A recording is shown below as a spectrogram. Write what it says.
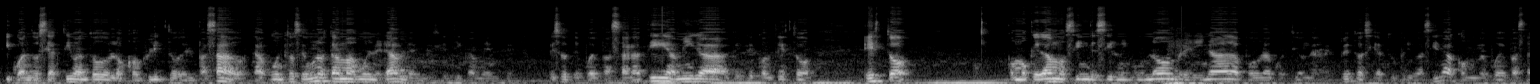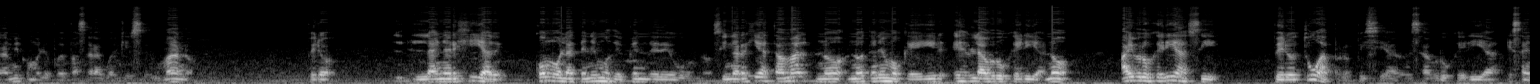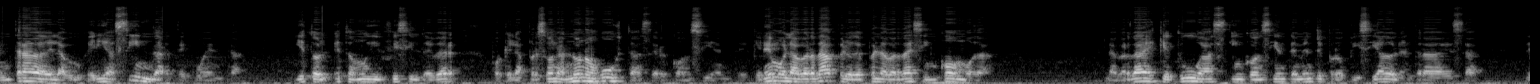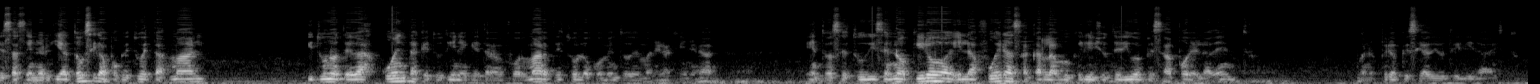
y cuando se activan todos los conflictos del pasado. Entonces uno está más vulnerable energéticamente. Eso te puede pasar a ti, amiga, que te contesto esto como quedamos sin decir ningún nombre ni nada por una cuestión de respeto hacia tu privacidad, como me puede pasar a mí, como le puede pasar a cualquier ser humano. Pero la energía de cómo la tenemos depende de uno. Si la energía está mal, no, no tenemos que ir, es la brujería, no. ¿Hay brujería? Sí, pero tú has propiciado esa brujería, esa entrada de la brujería sin darte cuenta. Y esto, esto es muy difícil de ver porque las personas no nos gusta ser conscientes. Queremos la verdad, pero después la verdad es incómoda. La verdad es que tú has inconscientemente propiciado la entrada de, esa, de esas energías tóxicas porque tú estás mal y tú no te das cuenta que tú tienes que transformarte. Esto lo comento de manera general. Entonces tú dices, no, quiero el afuera sacar la brujería. Yo te digo, empezar por el adentro. Bueno, espero que sea de utilidad esto.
